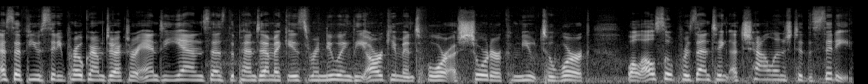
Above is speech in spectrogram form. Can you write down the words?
SFU City Program Director Andy Yan says the pandemic is renewing the argument for a shorter commute to work while also presenting a challenge to the city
